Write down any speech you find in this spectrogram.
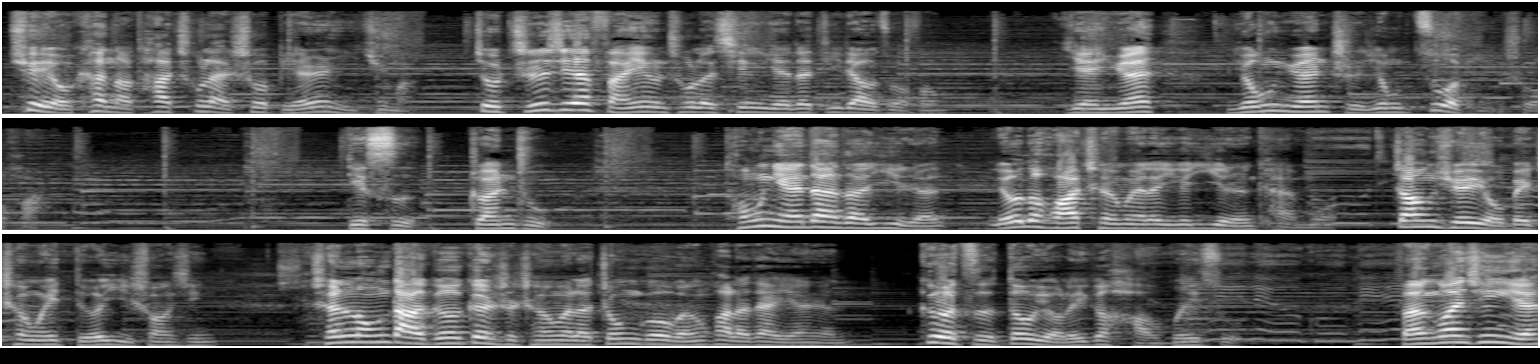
却有看到他出来说别人一句吗？就直接反映出了星爷的低调作风。演员永远只用作品说话。第四，专注。同年代的艺人，刘德华成为了一个艺人楷模，张学友被称为德艺双馨，成龙大哥更是成为了中国文化的代言人，各自都有了一个好归宿。反观星爷，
